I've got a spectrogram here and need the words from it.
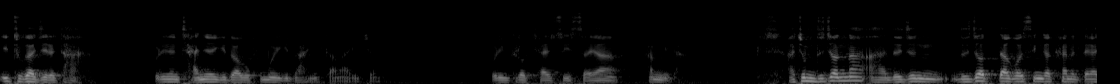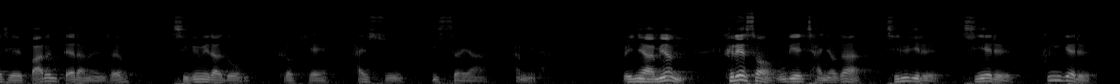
이 두 가지를 다 우리는 자녀이기도 하고 부모이기도 하니까 말이죠. 우린 그렇게 할 수 있어야 합니다. 아 좀 늦었나? 아 늦은 늦었다고 생각하는 때가 제일 빠른 때라면서요. 지금이라도 그렇게 할 수 있어야 합니다. 왜냐하면 그래서 우리의 자녀가 진리를 지혜를 훈계를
